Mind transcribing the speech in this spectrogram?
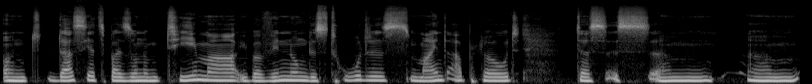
und das jetzt bei so einem Thema Überwindung des Todes, Mind Upload, das ist ähm, ähm,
